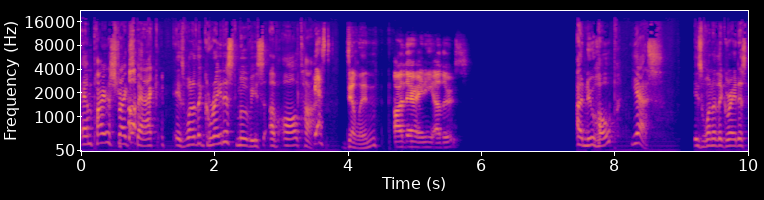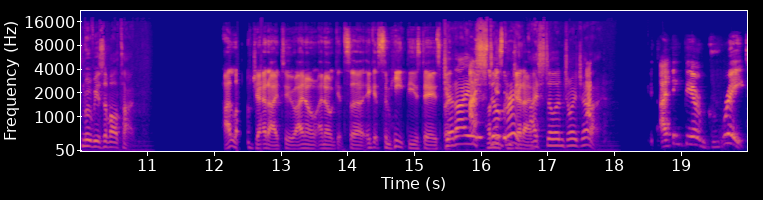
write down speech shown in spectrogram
Empire Strikes Back is one of the greatest movies of all time. Yes, Dylan. Are there any others? A New Hope, yes, is one of the greatest movies of all time. I love Jedi too. I know, I know, it gets uh, it gets some heat these days. But Jedi is still great. Jedi. I still enjoy Jedi. I think they are great.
